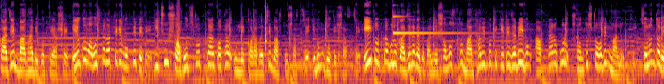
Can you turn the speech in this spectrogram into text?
কাজে বাধা বিপত্তি আসে। এরকম অবস্থার হাত থেকে মুক্তি পেতে কিছু সহজ টোটকার কথা উল্লেখ করা হয়েছে বাস্তুশাস্ত্রে এবং জ্যোতিষশাস্ত্রে। এই টোটকাগুলো কাজে লাগাতে পারলে সমস্ত বাধা বিপত্তি কেটে যাবে এবং আপনার উপর সন্তুষ্ট হবেন মা লক্ষ্মী। চলুন তবে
